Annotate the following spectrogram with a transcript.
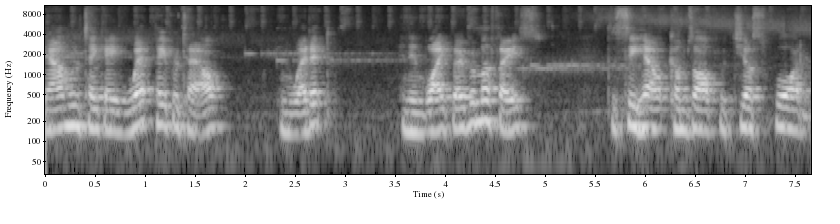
Now I'm going to take a wet paper towel and wet it and then wipe over my face to see how it comes off with just water.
